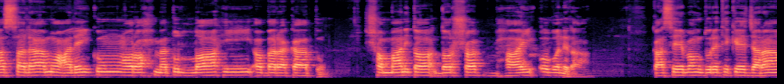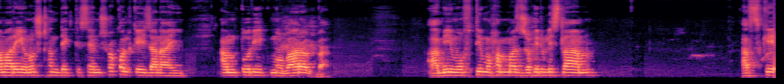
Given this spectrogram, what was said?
আসসালামু আলাইকুম রহমতুল্লাহি অবরাকাত সম্মানিত দর্শক, ভাই ও বোনেরা, কাছে এবং দূরে থেকে যারা আমার এই অনুষ্ঠান দেখতেছেন, সকলকেই জানাই আন্তরিক মোবারকবাদ। আমি মুফতি মোহাম্মদ জহিরুল ইসলাম। আজকে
